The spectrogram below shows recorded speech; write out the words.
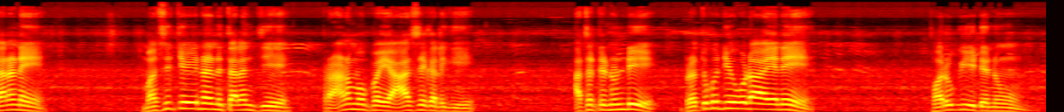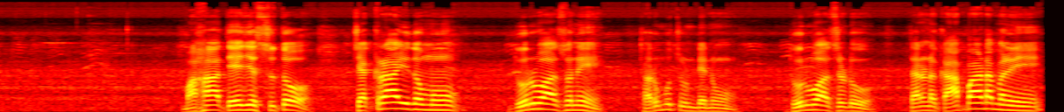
తనని మసిచేయునని తలంచి ప్రాణముపై ఆశ కలిగి అతటి నుండి బ్రతుకు జీవుడాయని పరుగీడెను. మహా తేజస్సుతో చక్రాయుధము దూర్వాసుని తరుముచుండెను. దూర్వాసుడు తనను కాపాడమని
